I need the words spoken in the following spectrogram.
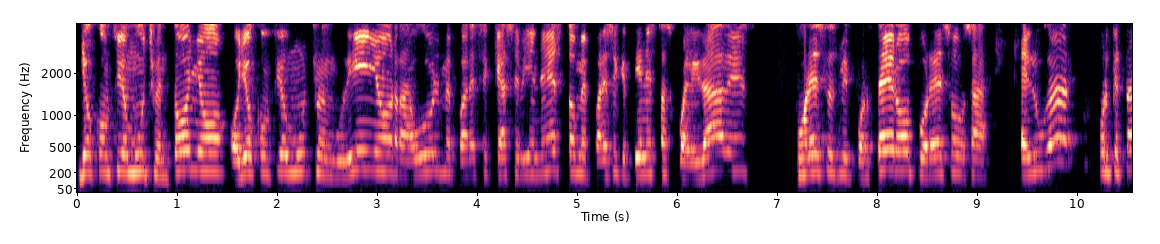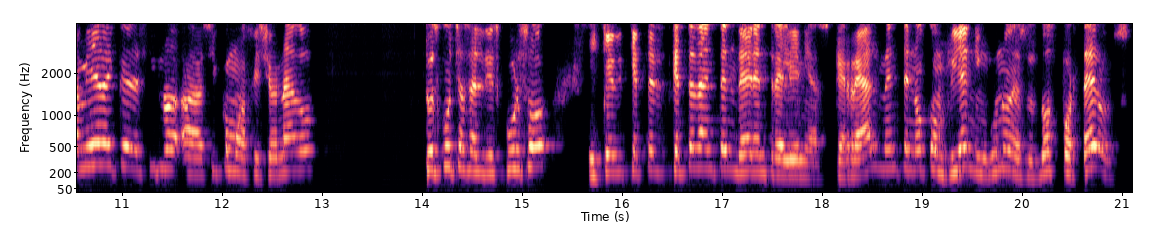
yo confío mucho en Toño o yo confío mucho en Gudiño, Raúl me parece que hace bien esto, me parece que tiene estas cualidades, por eso es mi portero, por eso, o sea, el lugar, porque también hay que decirlo así como aficionado, tú escuchas el discurso y ¿qué, qué, te, qué te da a entender entre líneas? Que realmente no confía en ninguno de sus dos porteros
